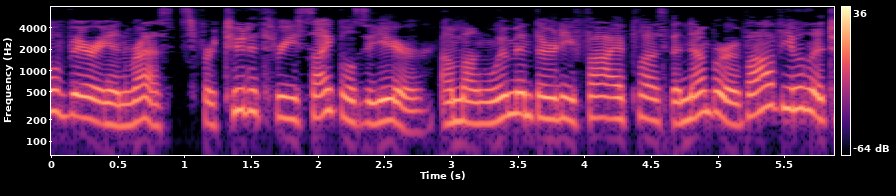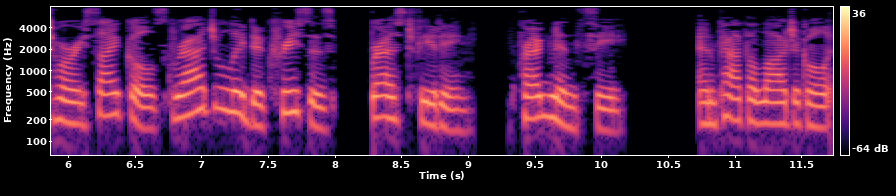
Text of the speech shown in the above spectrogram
Ovarian rests for 2 to 3 cycles a year. Among women 35 plus the number of ovulatory cycles gradually decreases. Breastfeeding, pregnancy, and pathological,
